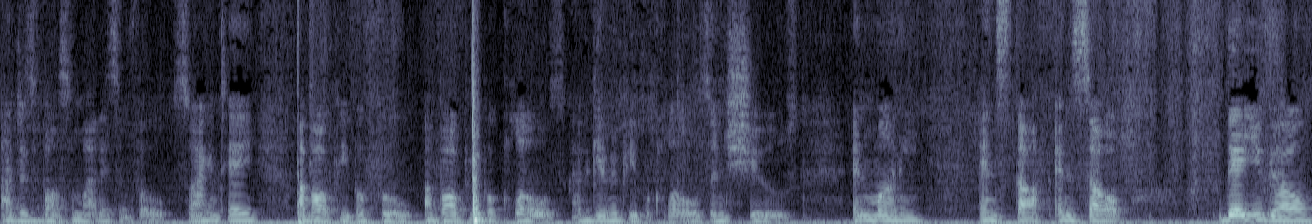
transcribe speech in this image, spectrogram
I just bought somebody some food. So I can tell you, I bought people food. I bought people clothes. I've given people clothes and shoes and money and stuff. And so there you go.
